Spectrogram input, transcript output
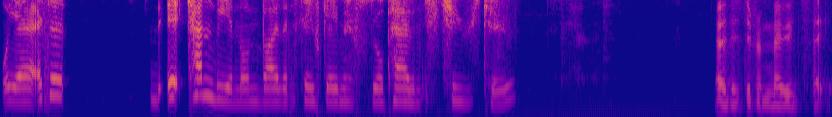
Well yeah, it's a it can be a non-violent safe game if your parents choose to. Oh, there's different modes that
